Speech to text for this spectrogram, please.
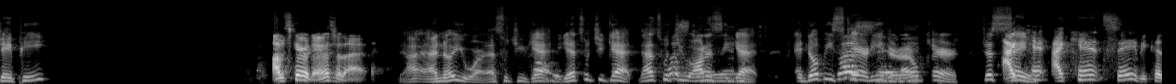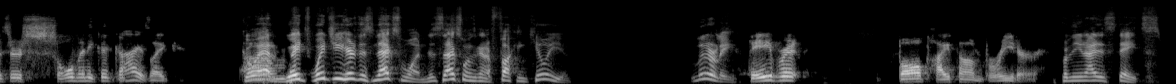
JP. I'm scared to answer that. I, I know you are. That's what you get. Oh. That's what you get. That's what you say honestly it. get. And don't be Let's scared say either. I don't care. Just I say. it. can't. I can't say because there's so many good guys. Like, Go ahead. um, Wait. Wait till you hear this next one. This next one's gonna fucking kill you. Literally Favorite ball python breeder from the United States.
